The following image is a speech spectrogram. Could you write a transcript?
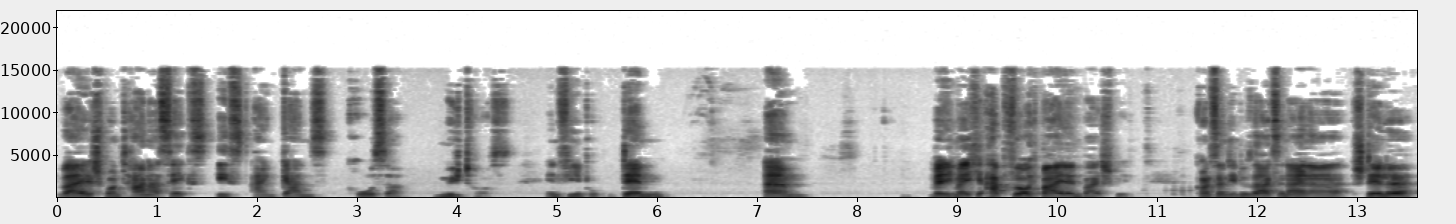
Weil spontaner Sex ist ein ganz großer Mythos in vielen Punkten. Denn, ähm, wenn ich mal, ich habe für euch beide ein Beispiel. Konstantin, du sagst in einer Stelle,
